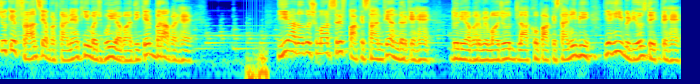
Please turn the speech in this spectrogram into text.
जो कि फ्रांस या बरतानिया की मजमू आबादी के बराबर है। ये आदाद शुमार सिर्फ़ पाकिस्तान के अंदर के हैं। दुनिया भर में मौजूद लाखों पाकिस्तानी भी यही वीडियोस देखते हैं।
